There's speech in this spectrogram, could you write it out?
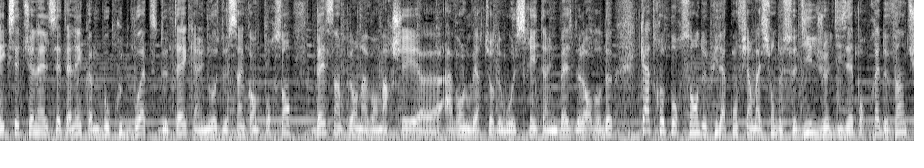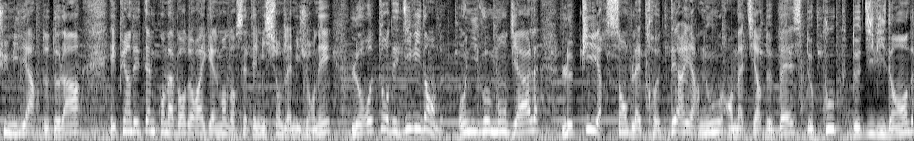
exceptionnel cette année, comme beaucoup de boîtes de tech, hein, une hausse de 50%, baisse un peu en avant-marché euh, avant l'ouverture de Wall Street, hein, une baisse de l'ordre de 4% depuis la confirmation de ce deal, je le disais, pour près de 28 milliards de dollars. Et puis un des thèmes qu'on abordera également dans cette émission de la mi-journée, le retour des dividendes au niveau mondial. Le pire semble être derrière nous en matière de baisse, de coupe de dividendes.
